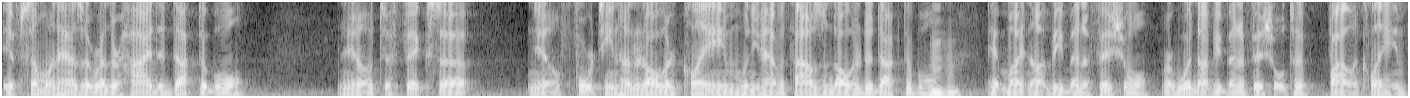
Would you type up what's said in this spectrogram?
If someone has a rather high deductible, you know, to fix a, you know, fourteen hundred dollar claim when you have a thousand dollar deductible, Mm-hmm. it might not be beneficial or would not be beneficial to file a claim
